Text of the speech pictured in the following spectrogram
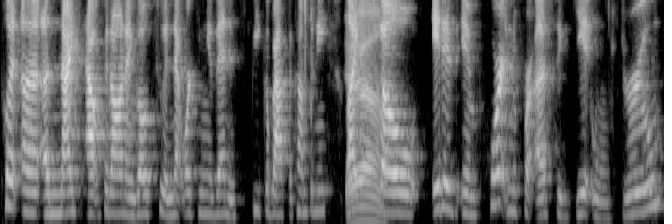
put a, a, nice outfit on and go to a networking event and speak about the company. Like, yeah. so it is important for us to get through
